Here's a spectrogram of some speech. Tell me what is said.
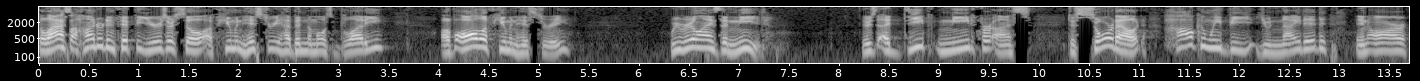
the last 150 years or so of human history have been the most bloody of all of human history, we realize the need. There's a deep need for us to sort out how can we be united in our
